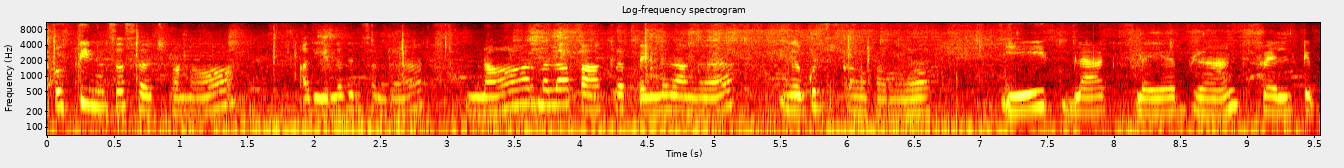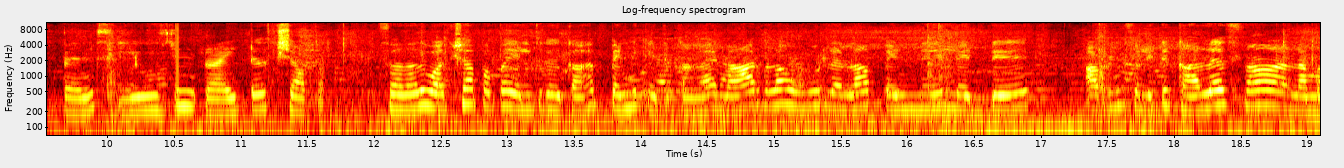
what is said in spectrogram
ஃபிஃப்டீன் மினிட்ஸாக சர்ச் பண்ணோம். அது என்னதுன்னு சொல்கிறேன் நார்மலாக பார்க்குற பெண்ணு தாங்க இங்கே கொடுத்துருக்காங்க பாருங்கள் eight black flair brand felt pens using writer shopper so அதாவது ஒர்க் ஷாப் அப்போ எழுதுறதுக்காக பென்னு கேட்டிருக்காங்க. நார்மலாக ஊர்லலாம் பென்னு லெட்டு அப்படின்னு சொல்லிட்டு கலர்ஸ் தான் நம்ம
